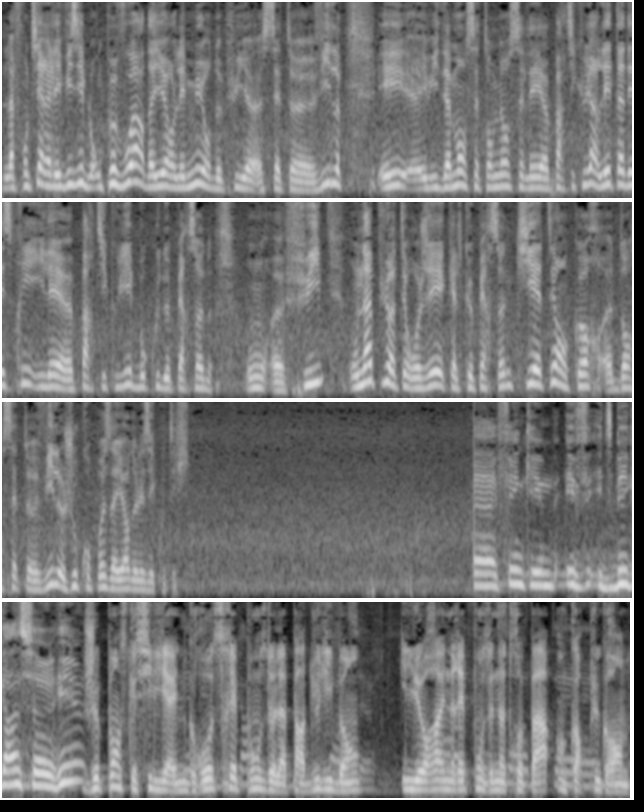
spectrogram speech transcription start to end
la frontière, elle est visible. On peut voir d'ailleurs les murs depuis cette ville. Et évidemment, cette ambiance, elle est particulière. L'état d'esprit, il est particulier. Beaucoup de personnes ont fui on a pu interroger quelques personnes qui étaient encore dans cette ville. Je vous propose d'ailleurs de les écouter. Je pense que s'il y a une grosse réponse de la part du Liban, il y aura une réponse de notre part encore plus grande.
